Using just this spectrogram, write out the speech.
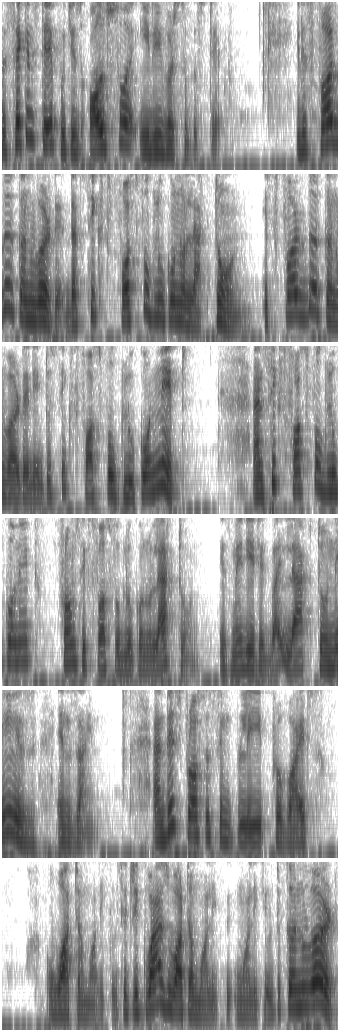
The second step which is also an irreversible step it is further converted that 6 phosphogluconolactone is further converted into 6 phosphogluconate. And 6 phosphogluconate from 6 phosphogluconolactone is mediated by lactonase enzyme. And this process simply provides water molecules. It requires water molecule to convert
